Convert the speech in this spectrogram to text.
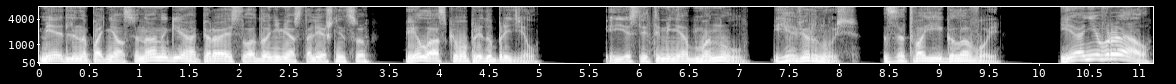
Медленно поднялся на ноги, опираясь ладонями о столешницу, и ласково предупредил. «Если ты меня обманул, я вернусь. За твоей головой. Я не врал.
